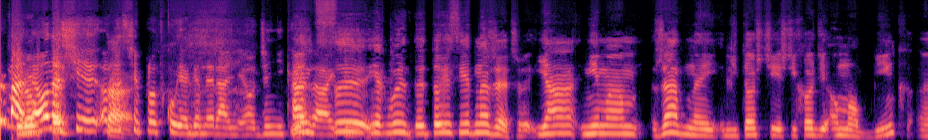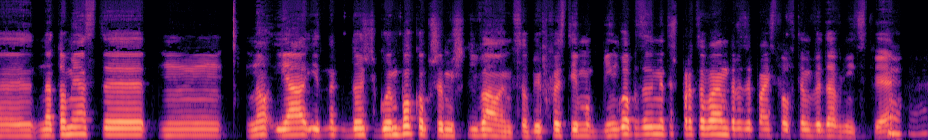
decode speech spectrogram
normalne, którą o nas, też- się, tak. się plotkuje generalnie, o Więc dziennikarzach. y, i- jakby to jest jedna rzecz. Ja nie mam żadnej litości, jeśli chodzi o mobbing, natomiast mm, no, ja jednak dość głęboko przemyśliwałem sobie kwestię mobbingu, a poza tym ja też pracowałem, drodzy Państwo, w tym wydawnictwie Mhm.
